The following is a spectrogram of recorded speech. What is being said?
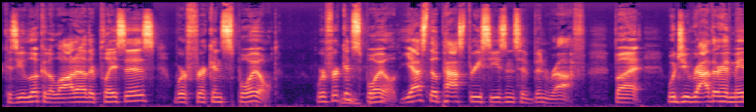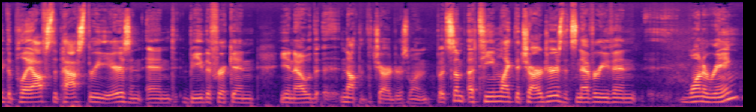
Because you look at a lot of other places, we're frickin' spoiled. We're frickin' spoiled. Yes, the past three seasons have been rough, but would you rather have made the playoffs the past three years and, and be the frickin' you know the, not that the Chargers won, but some a team like the Chargers that's never even won a ring,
